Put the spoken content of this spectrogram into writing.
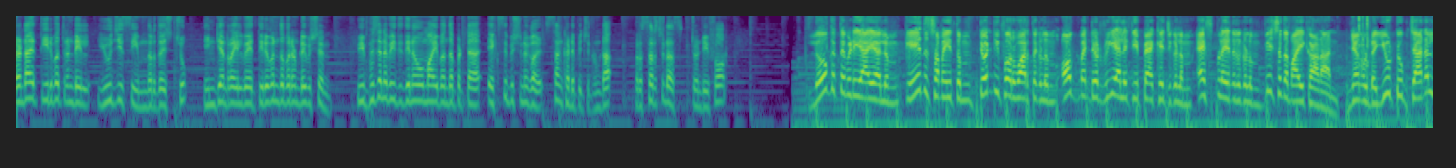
രണ്ടായിരത്തി ഇരുപത്തിരണ്ടിൽ യു ജി സിയും നിർദ്ദേശിച്ചു. ഇന്ത്യൻ റെയിൽവേ തിരുവനന്തപുരം ഡിവിഷൻ വിഭജന ഭീതി ദിനവുമായി ബന്ധപ്പെട്ട് എക്സിബിഷനുകൾ സംഘടിപ്പിച്ചിട്ടുണ്ട്. Research desk twenty four. ലോകത്തെവിടെയായാലും ഏത് സമയത്തും ട്വന്റി ഫോർ വാർത്തകളും ഓഗ്മെന്റഡ് റിയാലിറ്റി പാക്കേജുകളും എക്സ്പ്ലെയിനറുകളും വിശദമായി കാണാൻ ഞങ്ങളുടെ യൂട്യൂബ് ചാനൽ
